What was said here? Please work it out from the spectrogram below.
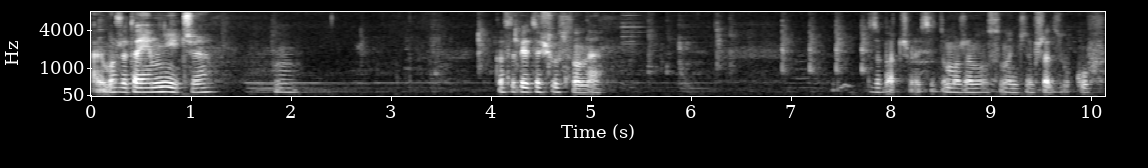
Ale może tajemniczy. Hmm. Tylko sobie coś usunę. Zobaczmy, co tu możemy usunąć na przykład z łuków.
